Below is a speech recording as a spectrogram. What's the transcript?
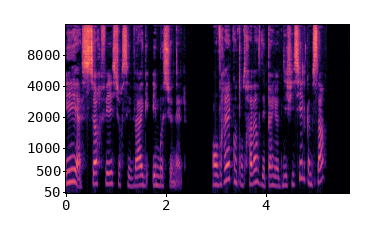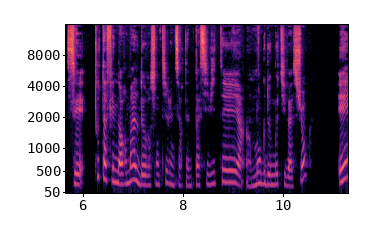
et à surfer sur ces vagues émotionnelles. En vrai, quand on traverse des périodes difficiles comme ça, c'est tout à fait normal de ressentir une certaine passivité, un manque de motivation, et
